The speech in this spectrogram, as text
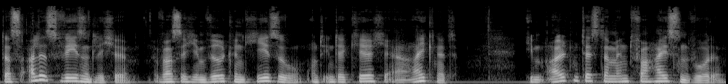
dass alles Wesentliche, was sich im Wirken Jesu und in der Kirche ereignet, im Alten Testament verheißen wurde,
